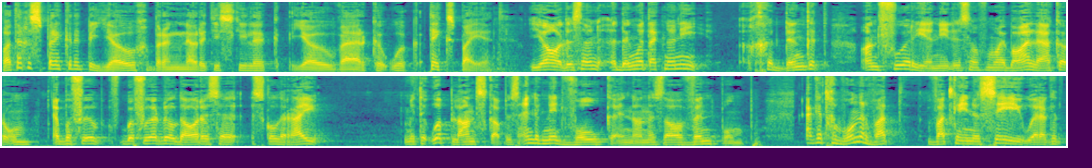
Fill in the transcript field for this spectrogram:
Watter gesprekke het dit by jou gebring nou dat jy skielik jou werke ook teks by het? Ja, dis nou 'n ding wat ek nou nie gedink het aan voorheen nie. Dis nou vir my baie lekker om ek byvoorbeeld daar is 'n skildery met 'n oop landskap. Is eintlik net wolke en dan is daar 'n windpomp. Ek het gewonder wat wat kan jy nou sê oor ek het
